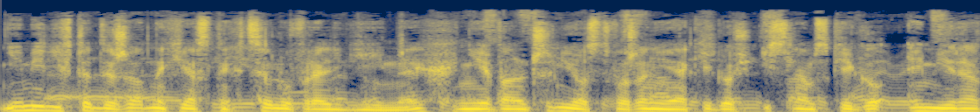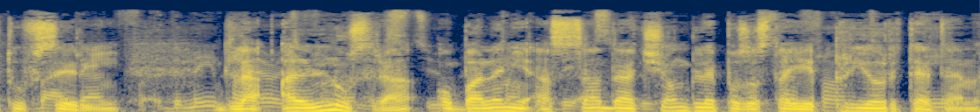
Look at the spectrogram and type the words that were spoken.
Nie mieli wtedy żadnych jasnych celów religijnych, nie walczyli o stworzenie jakiegoś islamskiego emiratu w Syrii. Dla al-Nusra obalenie Assada ciągle pozostaje priorytetem.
